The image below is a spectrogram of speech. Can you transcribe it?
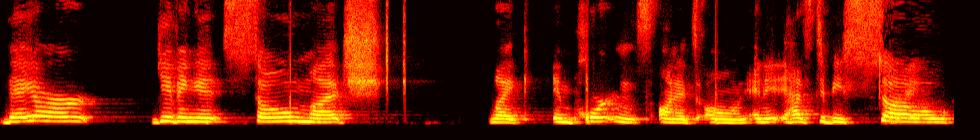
they are giving it so much like importance on its own and it has to be so right.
